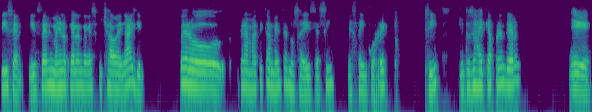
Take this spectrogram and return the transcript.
dicen. Y ustedes me imagino que ya lo han escuchado en alguien, pero gramáticamente no se dice así, está incorrecto, ¿sí? Entonces hay que aprender eh,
